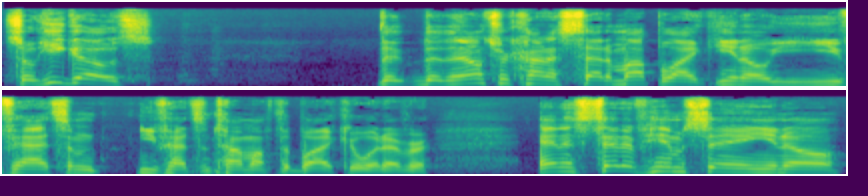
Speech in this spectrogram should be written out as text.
So he goes. The, the announcer kind of set him up like you know you've had some you've had some time off the bike or whatever, and instead of him saying you know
